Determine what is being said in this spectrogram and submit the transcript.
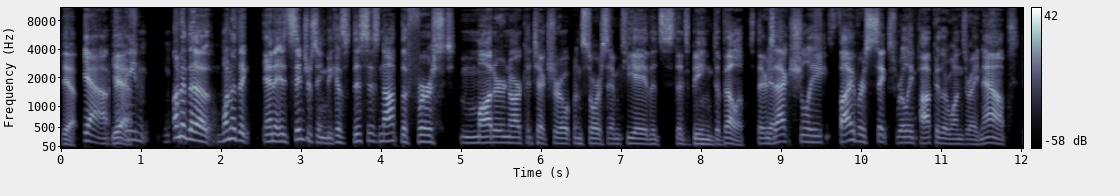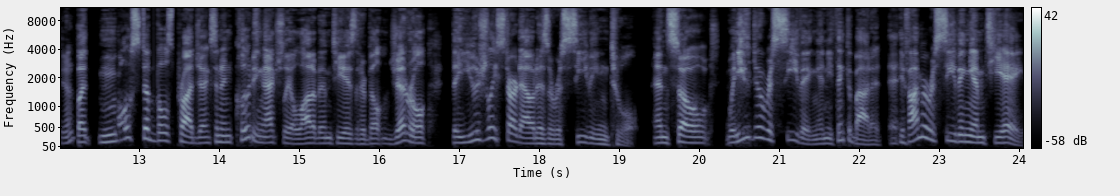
Yeah. Yeah. I mean, one of the one of the and it's interesting because this is not the first modern architecture open source MTA that's that's being developed. There's Yeah. actually five or six really popular ones right now. Yeah. But most of those projects, and including actually a lot of MTAs that are built in general, they usually start out as a receiving tool. And so when you do receiving and you think about it, if I'm a receiving MTA,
